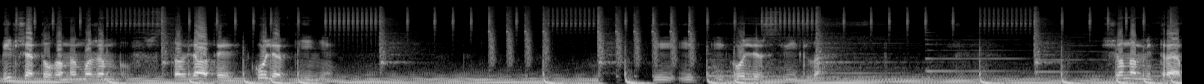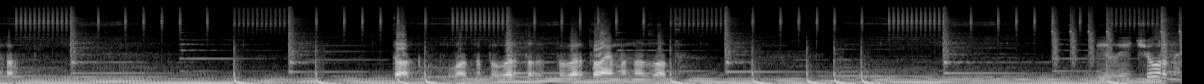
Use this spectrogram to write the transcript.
Більше того, ми можемо вставляти колір тіні і, і, і колір світла. Що нам і треба? Так, ладно, поверта... повертаємо назад. Білий і чорний.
